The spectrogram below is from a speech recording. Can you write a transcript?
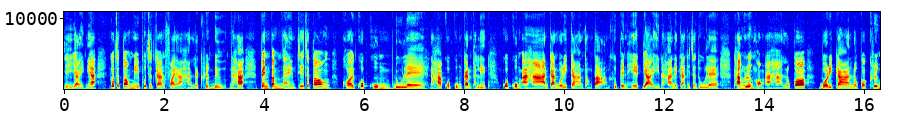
ใหญ่ๆเนี่ยก็จะต้องมีผู้จัดการฝ่ายอาหารและเครื่องดื่มนะคะ เป็นตำแหน่งที่จะต้องคอยควบคุมดูแลนะคะ ควบคุมการผลิต ควบคุมอาหารการบริการต่างๆ คือเป็นเฮดใหญ่นะคะในการที่จะดูแลทางเรื่องของอาหารแล้วก็บริการแล้วก็เครื่อง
